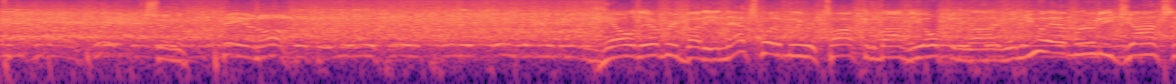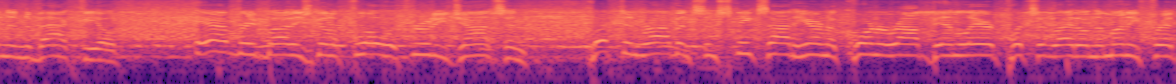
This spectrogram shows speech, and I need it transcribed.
Talk about a play action paying off. Held everybody, and that's what we were talking about in the open run. When you have Rudi Johnson in the backfield, everybody's going to flow with Rudi Johnson. Clifton Robinson sneaks out here in a corner route. Ben Leard puts it right on the money. Fred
